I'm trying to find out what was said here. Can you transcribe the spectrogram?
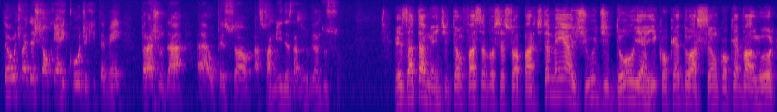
Então, a gente vai deixar o QR Code aqui também para ajudar é, o pessoal, as famílias lá do Rio Grande do Sul. Exatamente. Então faça você sua parte também, ajude, doe aí qualquer doação, qualquer valor,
